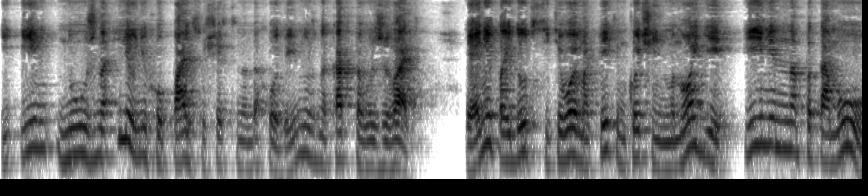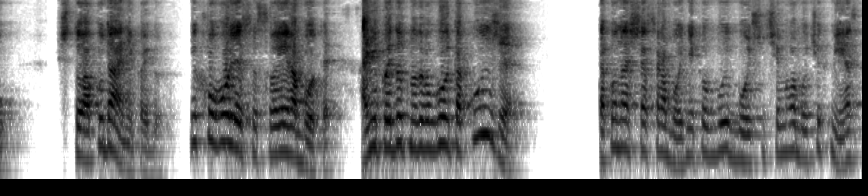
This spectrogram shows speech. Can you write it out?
И им нужно, или у них упали существенно доходы, им нужно как-то выживать. И они пойдут в сетевой маркетинг очень многие именно потому, что, а куда они пойдут? Их уволят со своей работы. Они пойдут на другую такую же, так у нас сейчас работников будет больше, чем рабочих мест.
